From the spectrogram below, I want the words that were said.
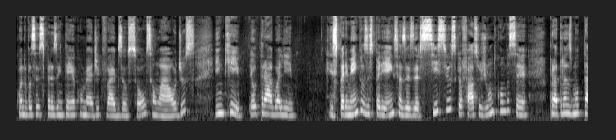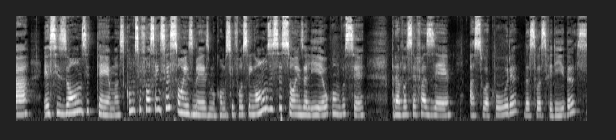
quando você se presenteia com Magic Vibes Eu Sou, são áudios em que eu trago ali experimentos, experiências, exercícios que eu faço junto com você para transmutar esses 11 temas, como se fossem sessões mesmo, como se fossem 11 sessões ali eu com você, para você fazer a sua cura das suas feridas,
